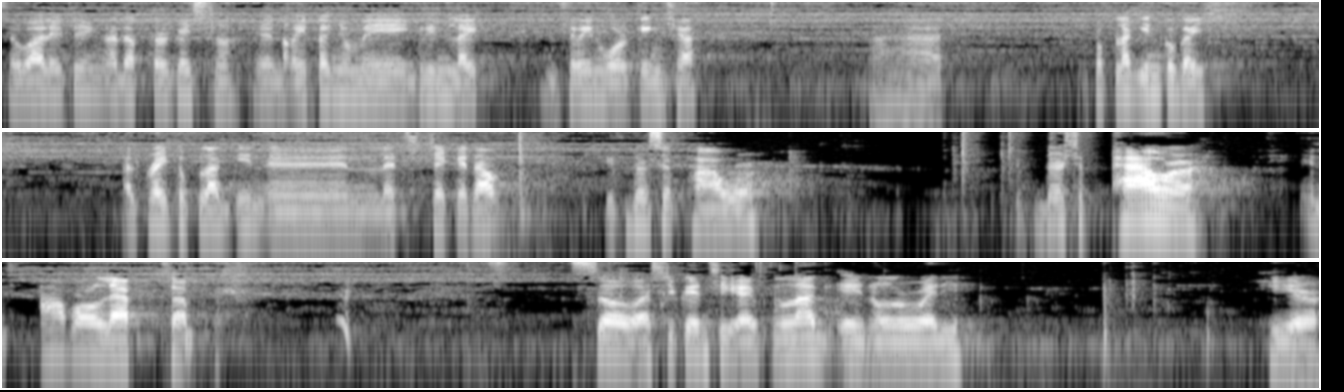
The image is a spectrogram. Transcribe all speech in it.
So bali ito yung adapter guys, no. Ayan, nakita nyo may green light. Ibig sabihin working siya. At Ipa-plug in ko guys. I'll try to plug in and let's check it out. If there's a power. If there's a power in our laptop. so as you can see I plugged in already. Here.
